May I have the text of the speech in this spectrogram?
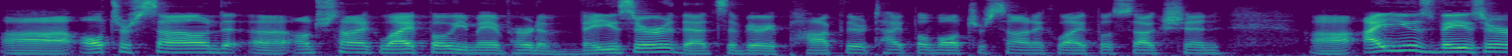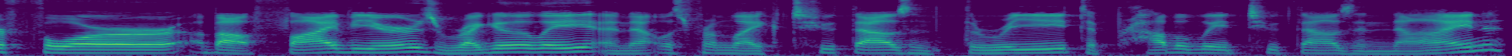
Uh, ultrasound, uh, ultrasonic lipo, you may have heard of Vaser. That's a very popular type of ultrasonic liposuction. Uh, I use Vaser for about five years regularly, and that was from like 2003 to probably 2009.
